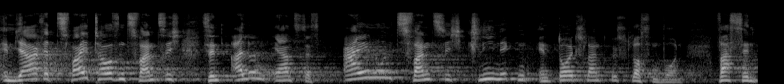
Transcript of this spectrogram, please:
Im Jahre 2020 sind allen Ernstes 21 Kliniken in Deutschland geschlossen worden. Was sind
